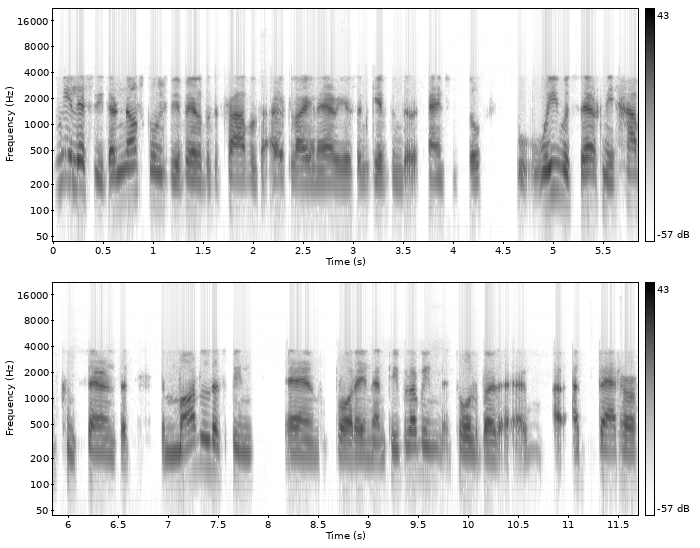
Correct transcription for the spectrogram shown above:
realistically, they're not going to be available to travel to outlying areas and give them their attention. So we would certainly have concerns that the model that's been um, brought in and people are being told about a, a better,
